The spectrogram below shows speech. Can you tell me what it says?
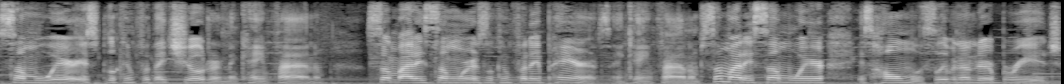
somewhere is looking for their children and can't find them. Somebody somewhere is looking for their parents and can't find them. Somebody somewhere is homeless, living under a bridge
